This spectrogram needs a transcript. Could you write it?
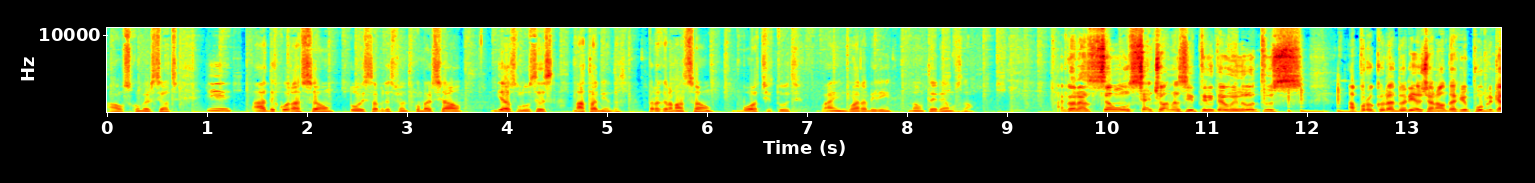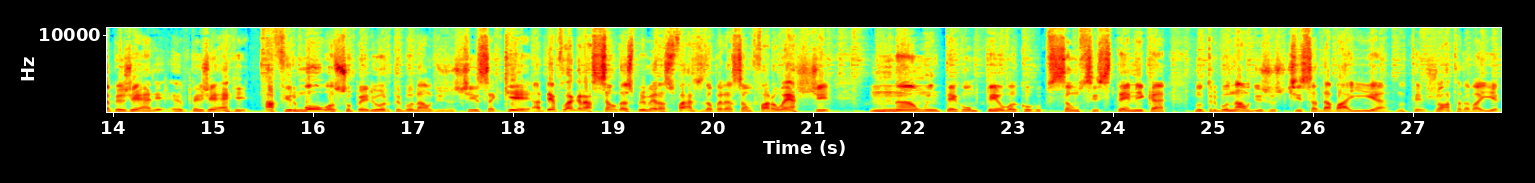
aos comerciantes e a decoração do estabelecimento comercial e as luzes natalinas. Programação, boa atitude. Lá em Guaramirim não teremos não. Agora são 7 horas e 31 minutos. A Procuradoria-Geral da República, PGR, eh, PGR, afirmou ao Superior Tribunal de Justiça que a deflagração das primeiras fases da Operação Faroeste não interrompeu a corrupção sistêmica no Tribunal de Justiça da Bahia, no TJ da Bahia,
